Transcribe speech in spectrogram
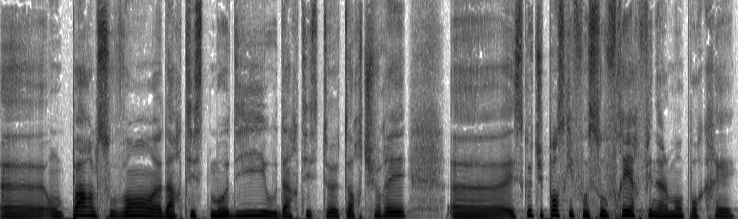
On parle souvent d'artistes maudits ou d'artistes torturés. Est-ce que tu penses qu'il faut souffrir finalement pour créer?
